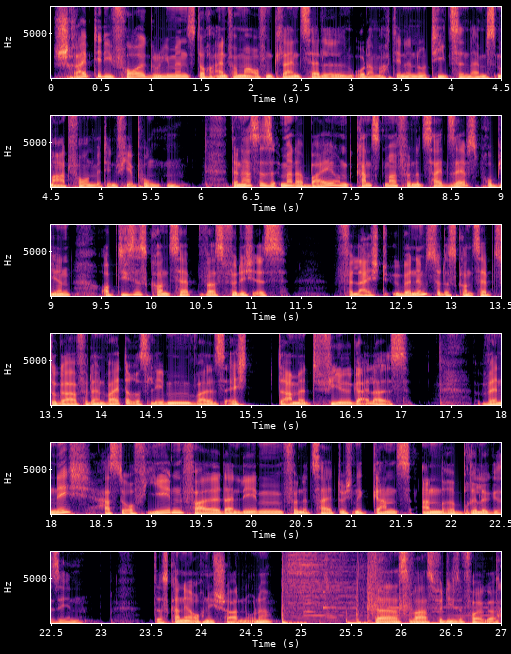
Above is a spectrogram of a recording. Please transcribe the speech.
Schreib dir die Four Agreements doch einfach mal auf einen kleinen Zettel oder mach dir eine Notiz in deinem Smartphone mit den vier Punkten. Dann hast du sie immer dabei und kannst mal für eine Zeit selbst probieren, ob dieses Konzept was für dich ist. Vielleicht übernimmst du das Konzept sogar für dein weiteres Leben, weil es echt damit viel geiler ist. Wenn nicht, hast du auf jeden Fall dein Leben für eine Zeit durch eine ganz andere Brille gesehen. Das kann ja auch nicht schaden, oder? Das war's für diese Folge.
